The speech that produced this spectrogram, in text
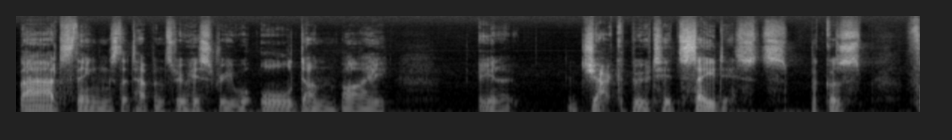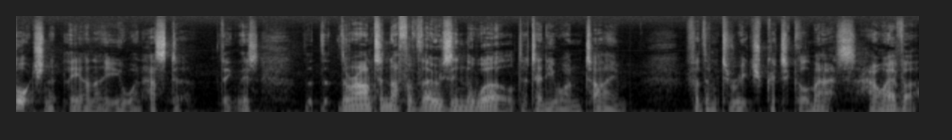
bad things that happen through history were all done by, you know, jackbooted sadists. Because fortunately, you one has to think this, that there aren't enough of those in the world at any one time for them to reach critical mass. However,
